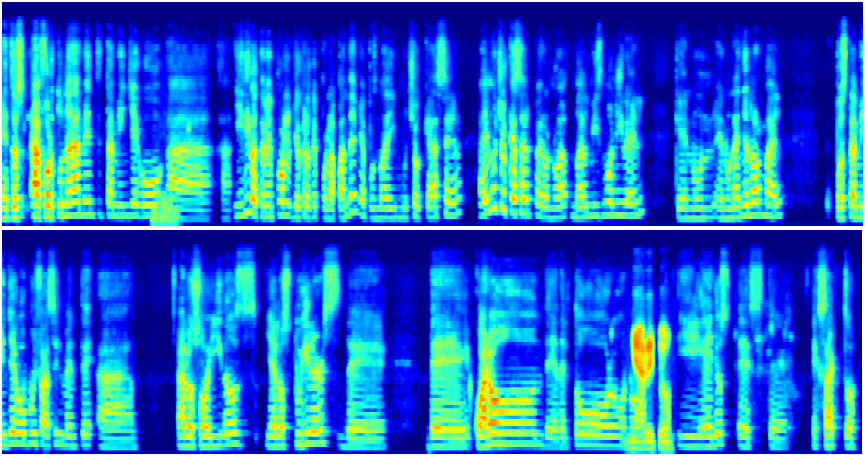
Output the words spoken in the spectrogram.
Entonces, afortunadamente también llegó a, a, y digo también por, yo creo que por la pandemia, pues no hay mucho que hacer, hay mucho que hacer, pero no, no al mismo nivel que en un, en un año normal, pues también llegó muy fácilmente a, a los oídos y a los twitters de, de Cuarón, de Del Toro, ¿no? Y ellos, este, exacto.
